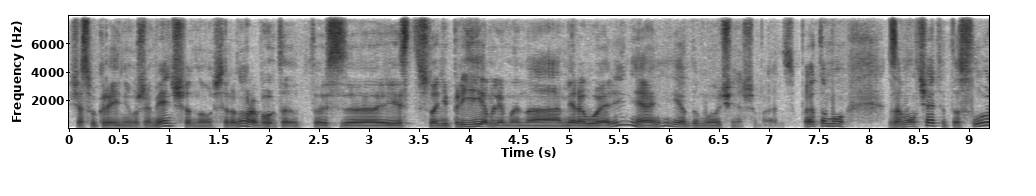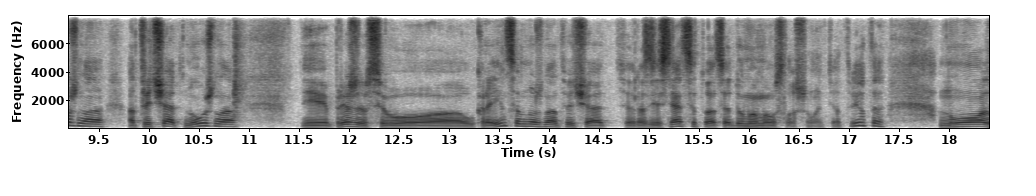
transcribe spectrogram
Сейчас в Украине уже меньше, но все равно работают. То есть, э, есть, что они приемлемы на мировой арене, они, я думаю, очень ошибаются. Поэтому замолчать это сложно, отвечать нужно. И прежде всего украинцам нужно отвечать, разъяснять ситуацию. Я думаю, мы услышим эти ответы. Но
